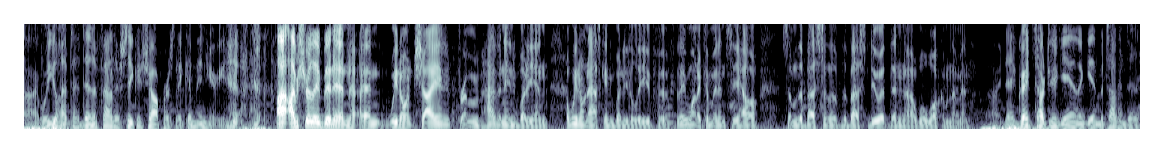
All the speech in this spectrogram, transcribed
All right. Well, you'll have to identify their secret shopper as they come in here. You know? I'm sure they've been in, and we don't shy from having anybody in. We don't ask anybody to leave. If they want to come in and see how some of the best of the best do it, then uh, we'll welcome them in. All right, Dave. Great to talk to you again. Again, been talking to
